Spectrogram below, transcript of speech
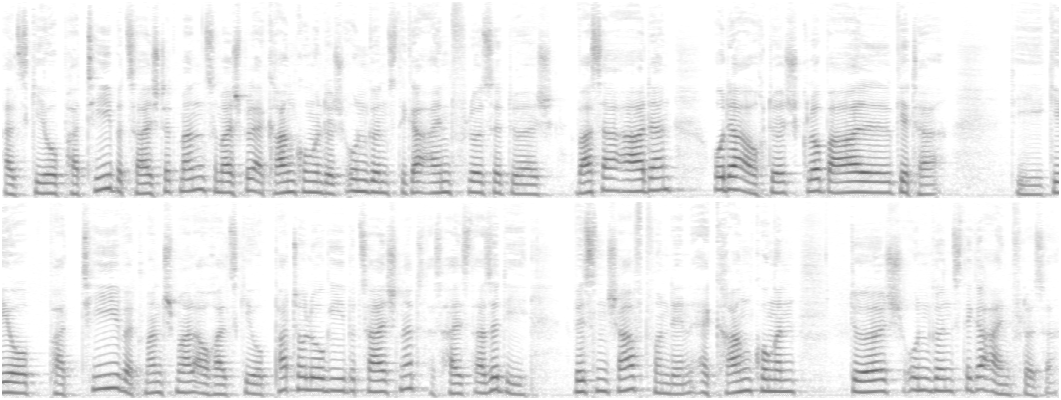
Als Geopathie bezeichnet man zum Beispiel Erkrankungen durch ungünstige Einflüsse durch Wasseradern oder auch durch Globalgitter. Die Geopathie wird manchmal auch als Geopathologie bezeichnet, das heißt also die Wissenschaft von den Erkrankungen durch ungünstige Einflüsse.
